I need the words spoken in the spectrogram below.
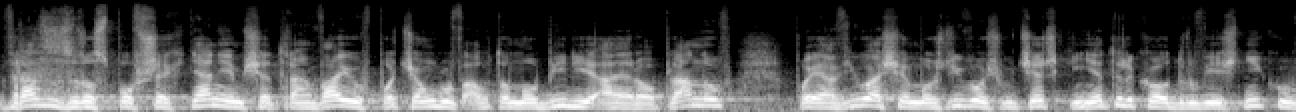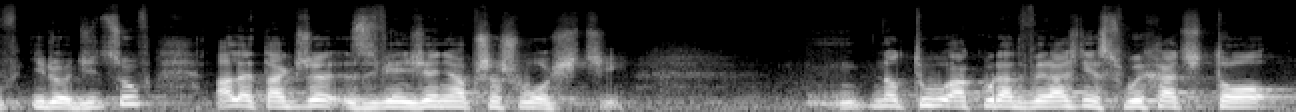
Wraz z rozpowszechnianiem się tramwajów, pociągów, automobili, aeroplanów pojawiła się możliwość ucieczki nie tylko od rówieśników i rodziców, ale także z więzienia przeszłości. No tu akurat wyraźnie słychać to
